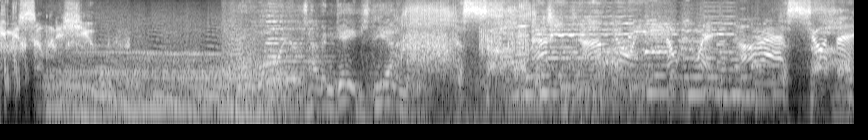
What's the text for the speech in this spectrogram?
Give me something to shoot. Your warriors have engaged the enemy. I'm going. No sweat. All right, sure thing.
